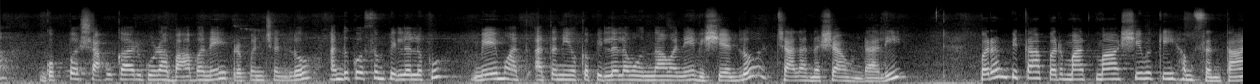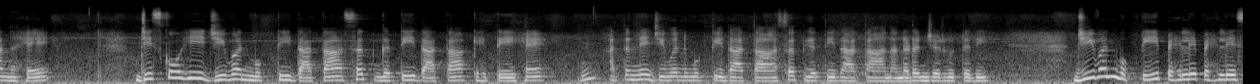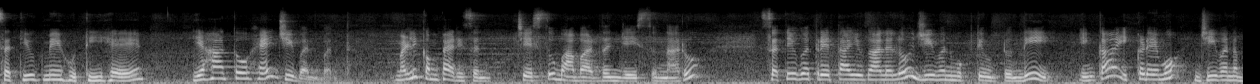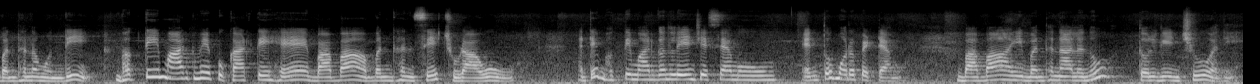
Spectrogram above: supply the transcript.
గొప్ప షాహుకారు కూడా బాబానే ప్రపంచంలో అందుకోసం పిల్లలకు మేము అత- అతని యొక్క పిల్లలం ఉన్నామనే విషయంలో చాలా నశ ఉండాలి परमपिता परमात्मा शिव की हम संतान है जिसको ही जीवन मुक्ति दाता सदगति दाता कहते हैं ఉమ్, అతన్నే జీవన్ ముక్తి దాత సద్గతి దాత అని అనడం జరుగుతుంది జీవన్ ముక్తి పెహలే పెహలే సత్యుగ్ మే హోతీ హై యహా తో హై జీవన్ బంధ్ మళ్ళీ కంపారిజన్ చేస్తూ బాబా అర్థం చేస్తున్నారు సతయుగ త్రేతాయుగాలలో జీవన్ముక్తి ఉంటుంది. ఇంకా ఇక్కడేమో జీవన బంధనం ఉంది. భక్తి మార్గమే పుకార్తే హే బాబా బంధన్ సే చుడావు. అంటే భక్తి మార్గంలో ఏం చేశాము? ఎంతో మొరపెట్టాము. బాబా ఈ బంధనాలను తొలగించు అని.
